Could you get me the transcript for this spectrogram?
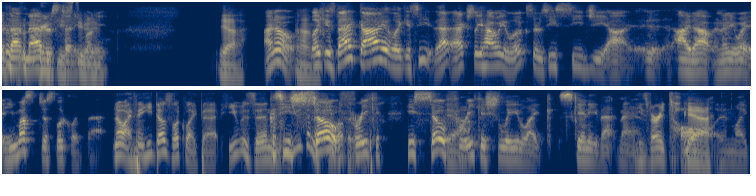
If that matters to Freaky Student. anybody. yeah. I know. Um, like, is that guy like? Is he that actually how he looks, or is he CGI eyed out in any way? He must just look like that no, I think he does look like that. He was in because he he's was in a so freak. He's so Yeah. freakishly like skinny. That man. He's very tall Yeah. and like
